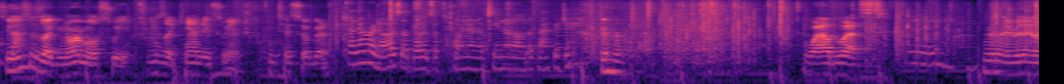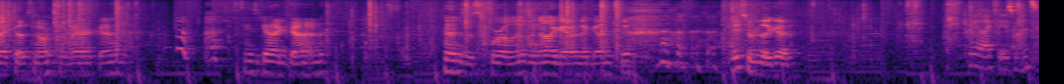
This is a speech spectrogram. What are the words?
See, this is like normal sweet. This is like candy sweet. It tastes so good. I never noticed that there was a corn and a peanut on the packaging. Wild West. Mm. No, they really like those North America. He's got a gun. There's a squirrel. There's another guy with a gun too. These are really good. We like these ones.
